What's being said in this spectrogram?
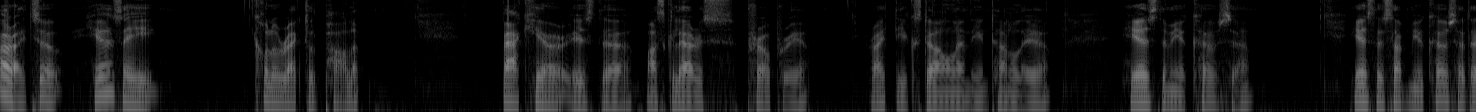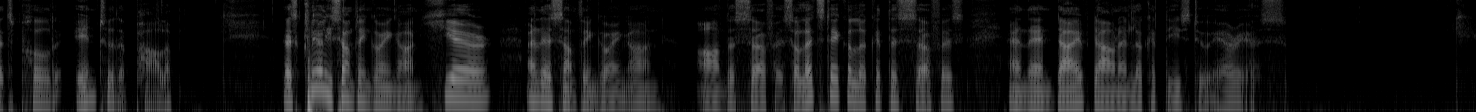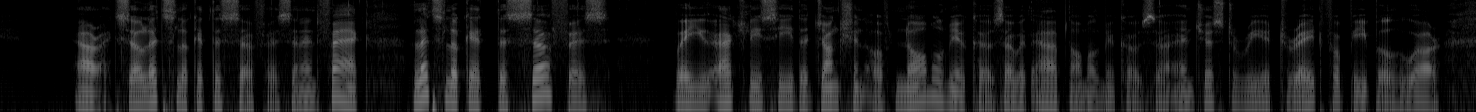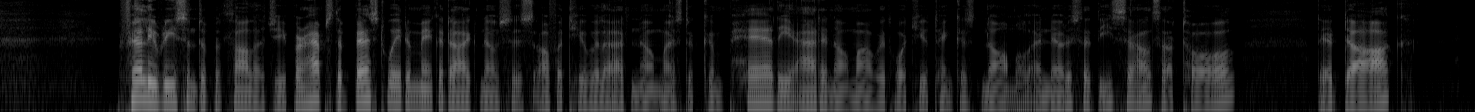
All right, so here's a colorectal polyp. Back here is the muscularis propria, right? The external and the internal layer. Here's the mucosa. Here's the submucosa that's pulled into the polyp. There's clearly something going on here, and there's something going on on the surface. So let's take a look at the surface and then dive down and look at these two areas. Alright, so let's look at the surface. And in fact, let's look at the surface where you actually see the junction of normal mucosa with abnormal mucosa. And just to reiterate for people who are fairly recent to pathology, perhaps the best way to make a diagnosis of a tubular adenoma is to compare the adenoma with what you think is normal. And notice that these cells are tall, they're dark,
